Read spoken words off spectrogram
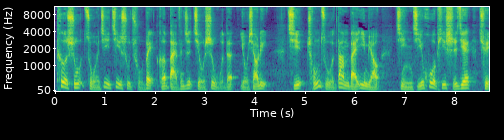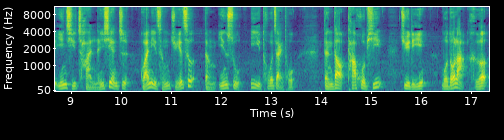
特殊佐剂技术储备和百分之九十五的有效率，其重组蛋白疫苗紧急获批时间却因其产能限制。管理层决策等因素一拖再拖，等到他获批，距离莫多纳和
